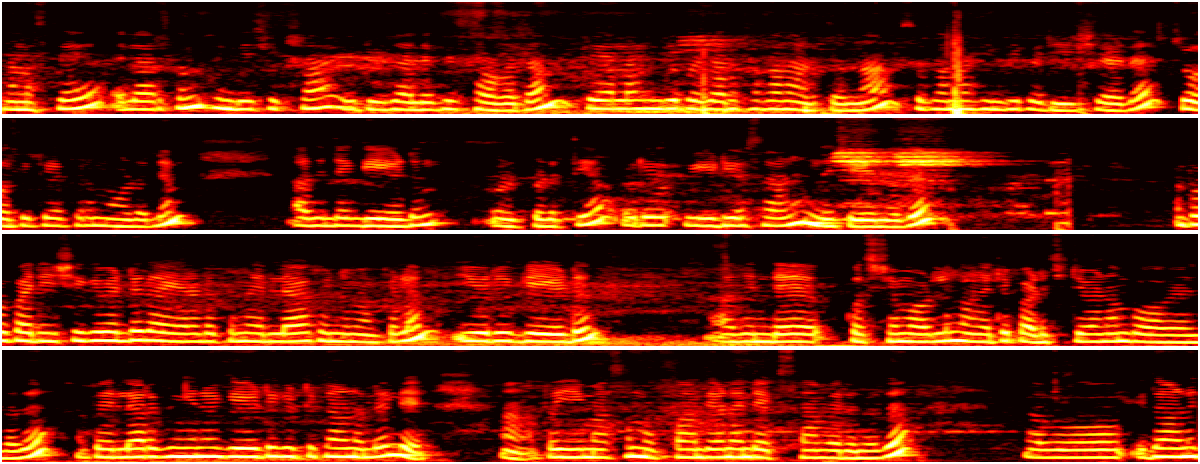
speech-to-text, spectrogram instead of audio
നമസ്തേ. എല്ലാവർക്കും ഹിന്ദി ശിക്ഷ യൂട്യൂബ് ചാനലിലേക്ക് സ്വാഗതം. കേരള ഹിന്ദി പ്രചാരസഭ നടത്തുന്ന സുഗമ ഹിന്ദി പരീക്ഷയുടെ ചോദ്യപേപ്പർ മോഡലും അതിന്റെ ഗൈഡും ഉൾപ്പെടുത്തിയ ഒരു വീഡിയോസാണ് ഇന്ന് ചെയ്യുന്നത്. അപ്പോൾ പരീക്ഷയ്ക്ക് വേണ്ടി തയ്യാറെടുക്കുന്ന എല്ലാ കുഞ്ഞുമക്കളും ഈ ഒരു ഗൈഡും അതിന്റെ ക്വസ്റ്റ്യൻ മോഡലും നന്നായിട്ട് പഠിച്ചിട്ട് വേണം പോവേണ്ടത്. അപ്പോൾ എല്ലാവർക്കും ഇങ്ങനെ ഗൈഡ് കിട്ടിക്കാണല്ലോ അല്ലേ? ആ അപ്പോൾ ഈ മാസം മുപ്പാം തീയതിയാണ് എന്റെ എക്സാം വരുന്നത്. അപ്പോൾ ഇതാണ്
